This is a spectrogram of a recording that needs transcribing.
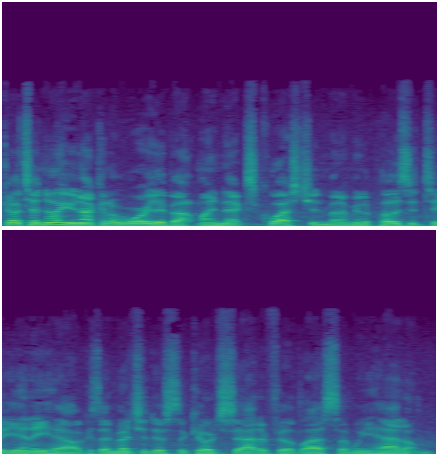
Coach, I know you're not going to worry about my next question, but I'm going to pose it to you anyhow because I mentioned this to Coach Satterfield last time we had him.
